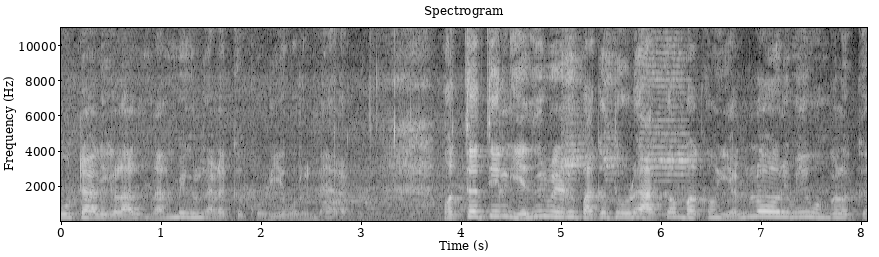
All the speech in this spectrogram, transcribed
கூட்டாளிகளால் நன்மைகள் நடக்கக்கூடிய ஒரு நேரம். மொத்தத்தில் எதிர்வீடு பக்கத்து வீடு அக்கம் பக்கம் எல்லோருமே உங்களுக்கு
